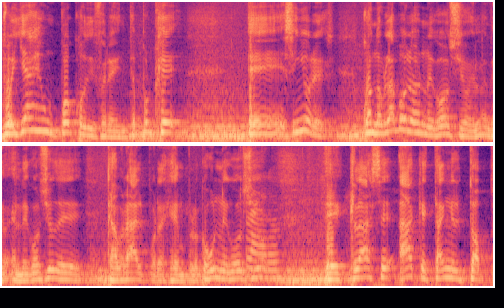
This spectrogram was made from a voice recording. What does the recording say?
pues ya es un poco diferente porque eh, señores, cuando hablamos de los negocios, el, el negocio de Cabral, por ejemplo, que es un negocio Claro. eh, clase A que está en el top,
